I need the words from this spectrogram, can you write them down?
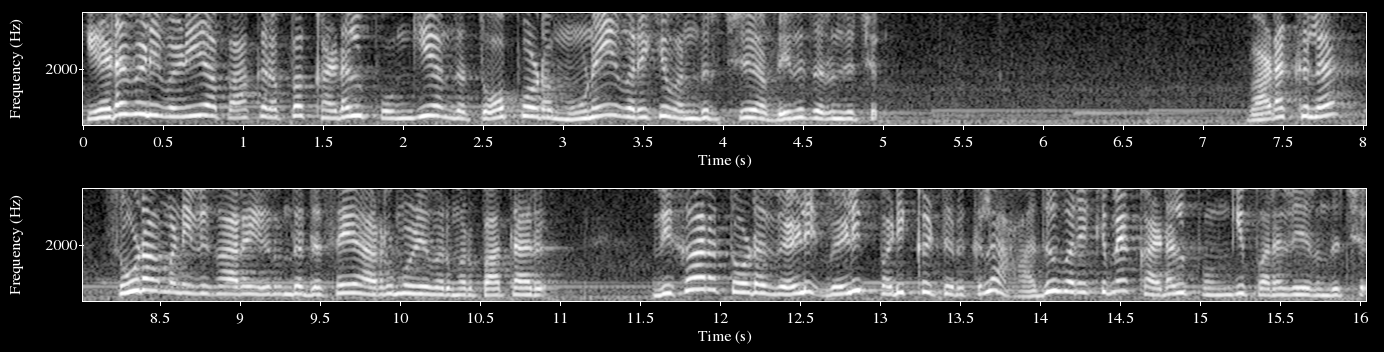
இடைவெளி வழியாக பார்க்குறப்ப கடல் பொங்கி அந்த தோப்போட முனை வரைக்கும் வந்துருச்சு அப்படின்னு தெரிஞ்சிச்சு. வடக்கில் சூடாமணி விகாரை இருந்த திசையை அருள்மொழிவர்மர் பார்த்தாரு. விகாரத்தோட வெளி வெளி படிக்கட்டு இருக்குல்ல அது வரைக்குமே கடல் பொங்கி பரவி இருந்துச்சு.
